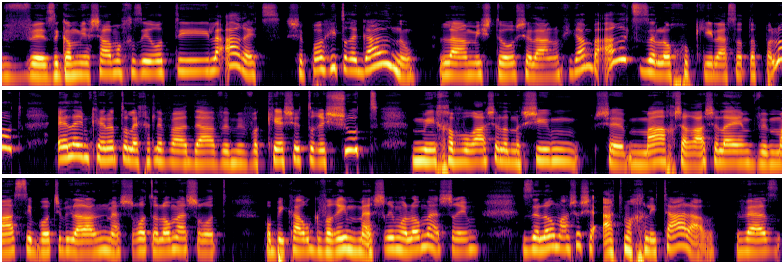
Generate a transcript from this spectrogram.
וזה גם ישר מחזיר אותי לארץ, שפה התרגלנו למשטור שלנו, כי גם בארץ זה לא חוקי לעשות הפלות, אלא אם כן את הולכת לוועדה ומבקשת רשות מחבורה של אנשים שמה ההכשרה שלהם ומה הסיבות שבגללן מאשרות או לא מאשרות, או בעיקר גברים מאשרים או לא מאשרים, זה לא משהו שאת מחליטה עליו, ואז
